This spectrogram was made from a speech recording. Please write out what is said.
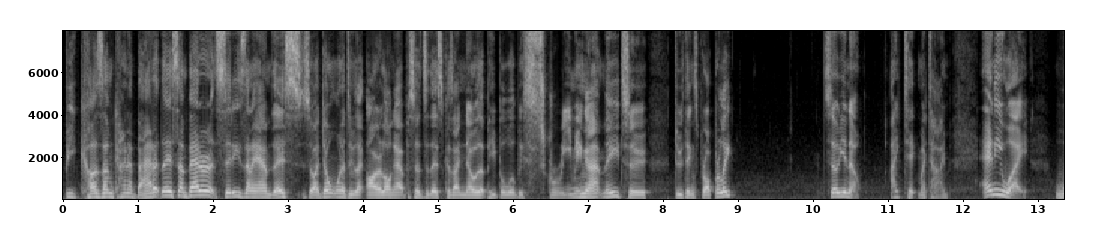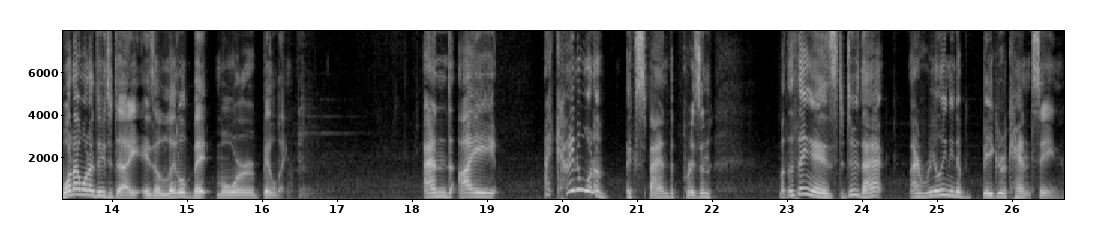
because I'm kind of bad at this. I'm better at cities than I am this, so I don't want to do like hour long episodes of this because I know that people will be screaming at me to do things properly. So you know. I take my time. Anyway, what I want to do today is a little bit more building. And I I kind of want to expand the prison. But the thing is, to do that, I really need a bigger canteen.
